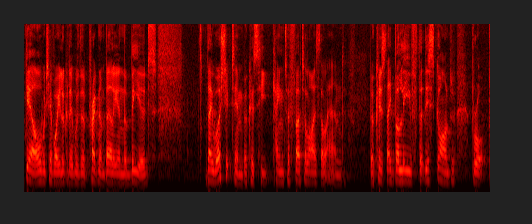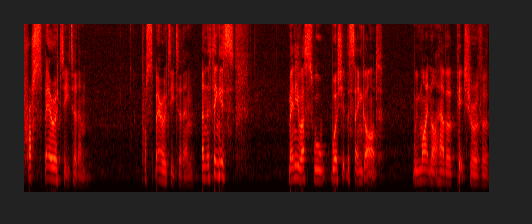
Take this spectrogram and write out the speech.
girl, whichever way you look at it, with the pregnant belly and the beard. They worshipped him because he came to fertilize the land, because they believed that this God brought prosperity to them. Prosperity to them. And the thing is, many of us will worship the same God. We might not have a picture of an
